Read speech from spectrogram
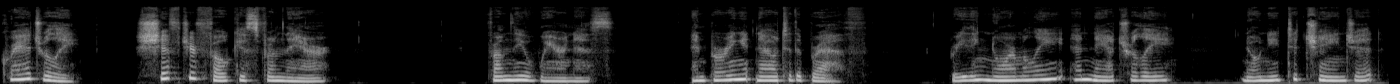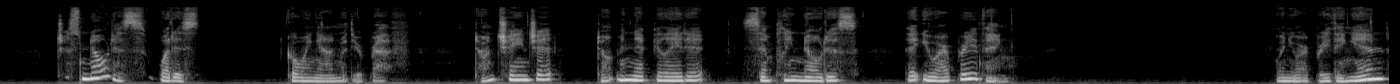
Gradually, Shift your focus from there, from the awareness, and bring it now to the breath. Breathing normally and naturally, no need to change it. Just notice what is going on with your breath. Don't change it, don't manipulate it, simply notice that you are breathing. When you are breathing in,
